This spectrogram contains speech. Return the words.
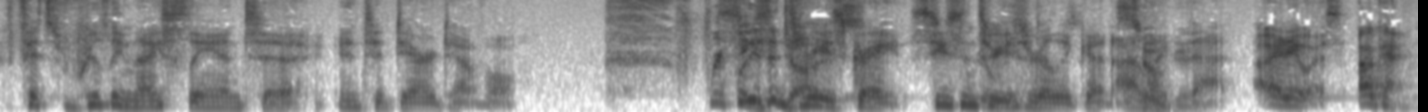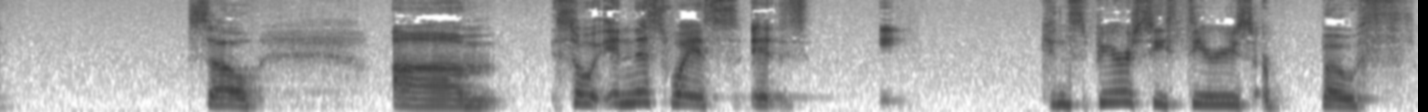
fits really nicely into into Daredevil really Season does. three is great. Season three is really good. I so like good. that. Anyways, okay. So, um, so in this way, it's it's conspiracy theories are both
